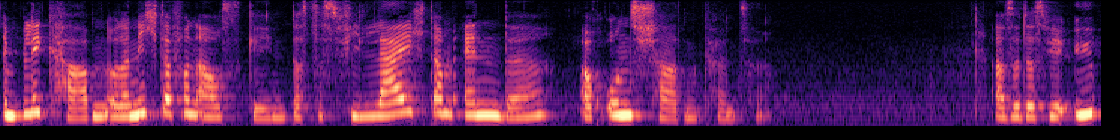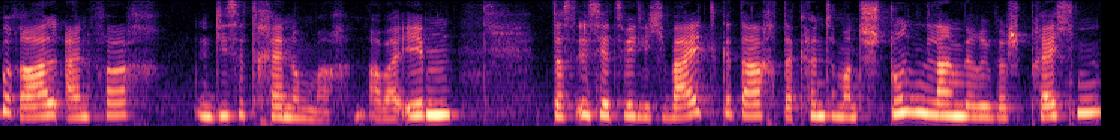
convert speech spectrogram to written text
im Blick haben oder nicht davon ausgehen, dass das vielleicht am Ende auch uns schaden könnte. Also dass wir überall einfach diese Trennung machen. Aber eben das ist jetzt wirklich weit gedacht, da könnte man stundenlang darüber sprechen.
